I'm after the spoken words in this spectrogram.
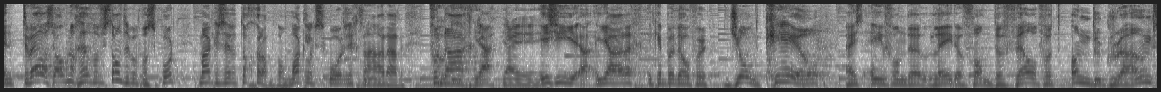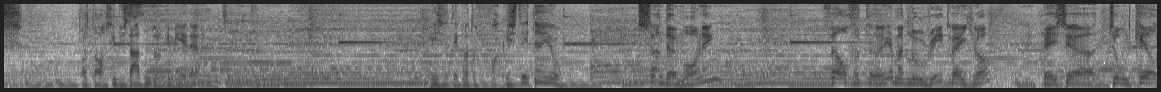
en terwijl ze ook nog heel veel verstand hebben van sport... maken ze er toch grappig van. Makkelijk scoren is echt een aanrader. Vandaag Oh, die, ja, ja, ja, is hij ja- jarig. Ik heb het over John Cale. Hij is een van de leden van The Velvet Underground. Althans, die bestaat natuurlijk niet meer, hè? Is het, ik, wat de fuck is dit nou, joh? Sunday Morning. Velvet, eh, ja, met Lou Reed, weet je wel. Deze John Kill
